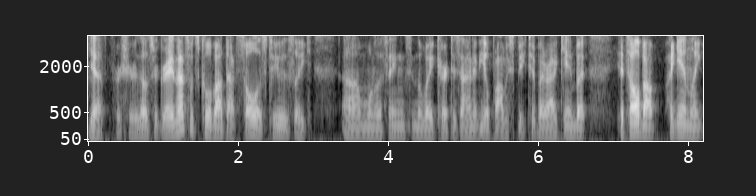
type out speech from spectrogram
Yep. for sure. Those are great, and that's what's cool about that Solus too. Is like um, one of the things in the way Kurt designed, it, and he'll probably speak to it better I can. But it's all about again like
